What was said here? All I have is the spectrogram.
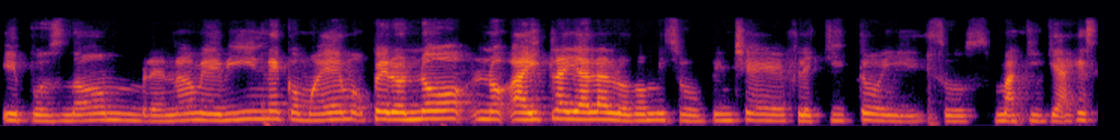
y pues no, hombre, no, me vine como emo, pero no, no, ahí traía la Lodomi su pinche flequito y sus maquillajes,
